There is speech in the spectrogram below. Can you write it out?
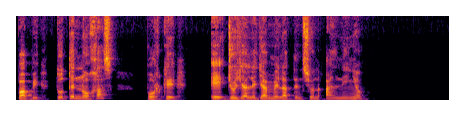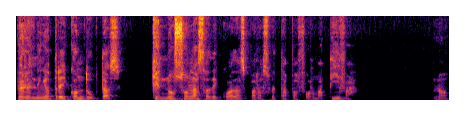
Papi, tú te enojas porque eh, yo ya le llamé la atención al niño pero el niño trae conductas que no son las adecuadas para su etapa formativa. ¿no?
